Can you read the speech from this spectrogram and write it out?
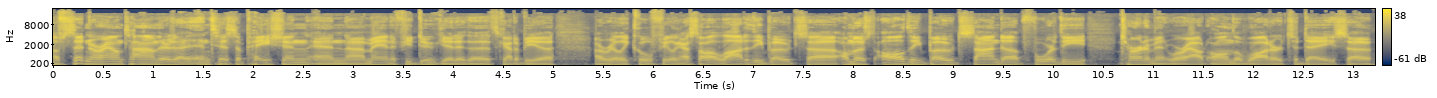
of sitting around time. There's anticipation, and uh, man, if you do get it, it's got to be a, a really cool feeling. I saw a lot of the boats, uh, almost all the boats signed up for the tournament were out on the water today. So.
